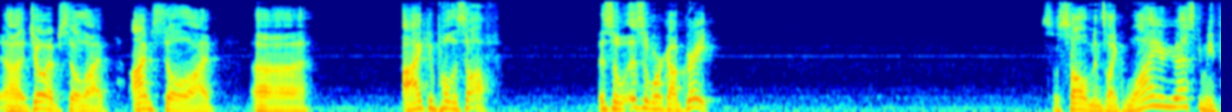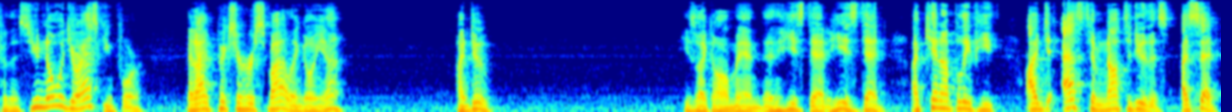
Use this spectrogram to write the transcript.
Uh, Joab's still alive. I'm still alive. Uh, I can pull this off. This will, this will work out great. So Solomon's like, why are you asking me for this? You know what you're asking for. And I picture her smiling, going, yeah, I do. He's like, oh man, then he's dead. He is dead. I cannot believe he. I asked him not to do this. I said,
